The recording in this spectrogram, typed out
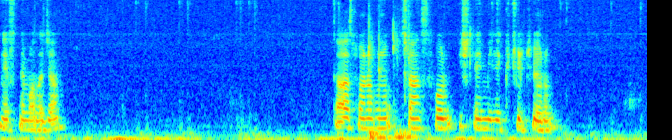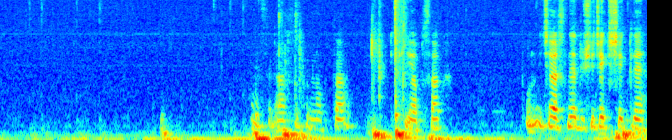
nesnemi alacağım. Daha sonra bunu transform işlemiyle küçültüyorum. Mesela 0.2 yapsak bunun içerisine düşecek şekle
